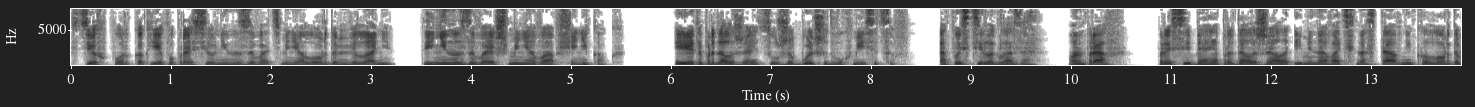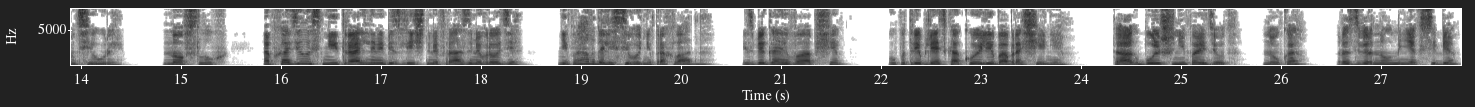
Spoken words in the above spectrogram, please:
«С тех пор, как я попросил не называть меня лордом Вилани, ты не называешь меня вообще никак. И это продолжается уже больше двух месяцев. Опустила глаза. Он прав. Про себя я продолжала именовать наставника лордом Тиурой. Но вслух обходилась нейтральными безличными фразами вроде «Не правда ли сегодня прохладно?», избегая вообще употреблять какое-либо обращение. «Так больше не пойдет. Ну-ка», развернул меня к себе,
